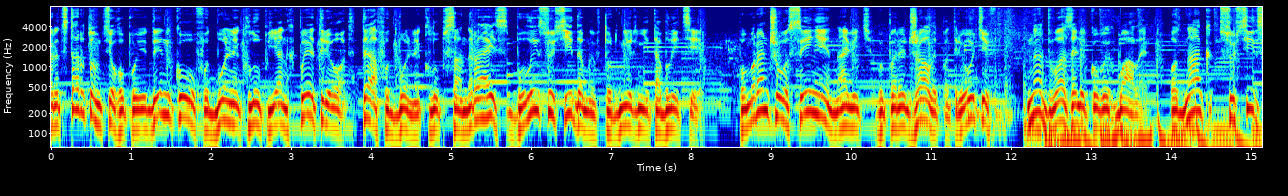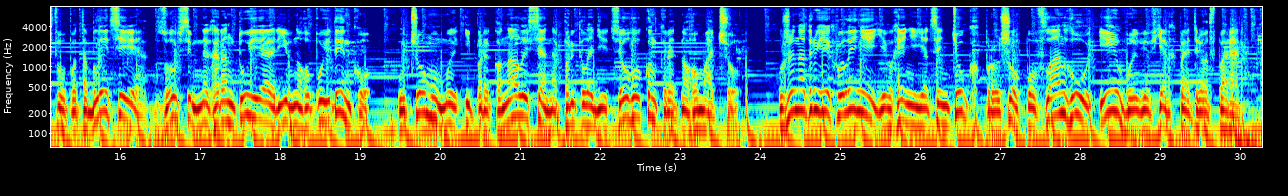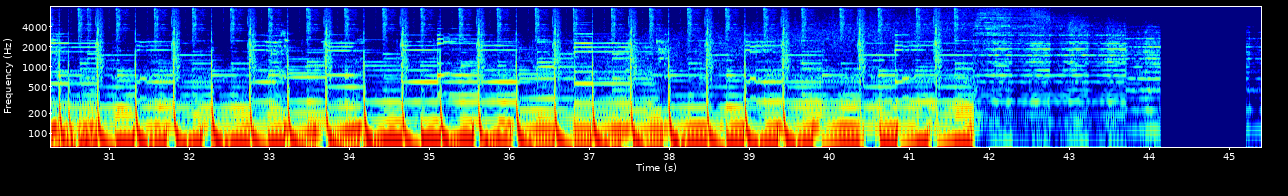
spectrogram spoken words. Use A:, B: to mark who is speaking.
A: Перед стартом цього поєдинку футбольний клуб Янг Петріот та футбольний клуб Санрайз були сусідами в турнірній таблиці. Помаранчево-сині навіть випереджали патріотів на два залікових бали. Однак сусідство по таблиці зовсім не гарантує рівного поєдинку, у чому ми і переконалися на прикладі цього конкретного матчу. Уже на другій хвилині Євгеній Яцентюк пройшов по флангу і вивів Янг Петріот вперед.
